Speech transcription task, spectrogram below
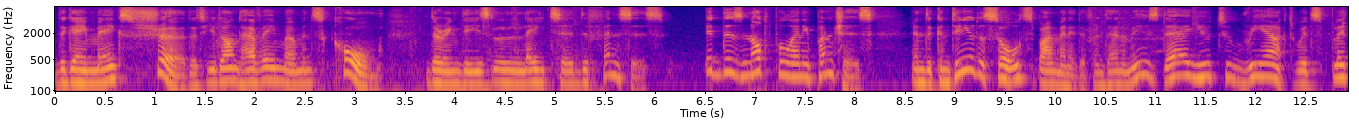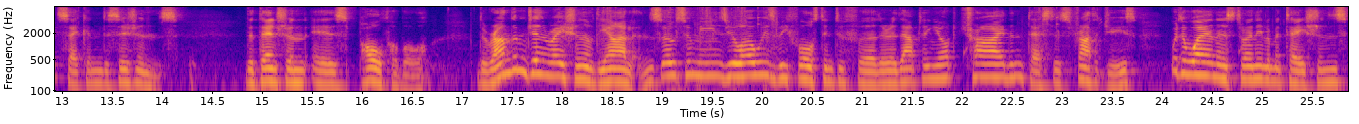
The game makes sure that you don't have a moment's calm during these later defenses. It does not pull any punches, and the continued assaults by many different enemies dare you to react with split-second decisions. The tension is palpable. The random generation of the islands also means you'll always be forced into further adapting your tried and tested strategies with awareness to any limitations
